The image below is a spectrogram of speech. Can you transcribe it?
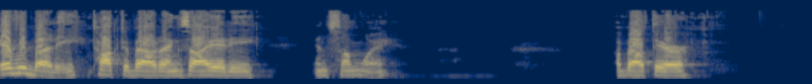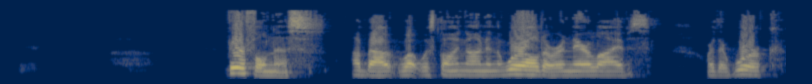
Everybody talked about anxiety in some way, about their fearfulness about what was going on in the world or in their lives or their work.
